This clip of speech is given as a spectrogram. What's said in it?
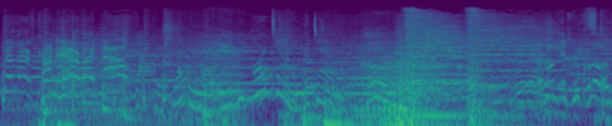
Smithers, come here right now! Dr. Schleppenwagen, report to Hangar 10. Don't get too close.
